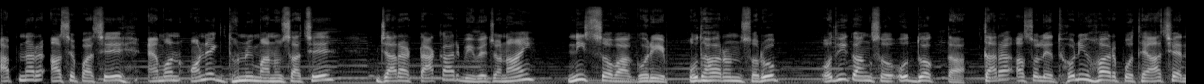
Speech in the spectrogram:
আপনার আশেপাশে এমন অনেক ধনী মানুষ আছে যারা টাকার বিবেচনায় নিঃস্ব বা গরিব। উদাহরণস্বরূপ, অধিকাংশ উদ্যোক্তা, তারা আসলে ধনী হওয়ার পথে আছেন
